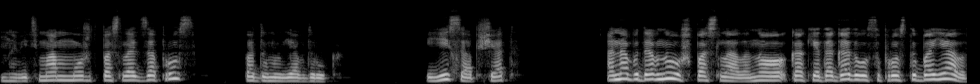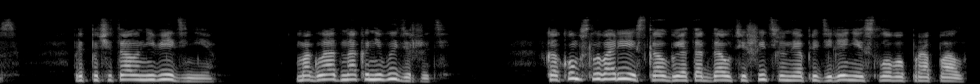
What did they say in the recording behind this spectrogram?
Но ведь мама может послать запрос, — подумал я вдруг. И ей сообщат. Она бы давно уж послала, но, как я догадывался, просто боялась, предпочитала неведение. Могла, однако, не выдержать. В каком словаре искал бы я тогда утешительное определение слова «пропал»?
